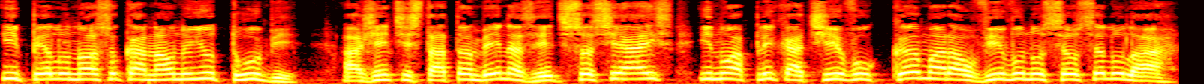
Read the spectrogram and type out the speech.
e pelo nosso canal no YouTube. A gente está também nas redes sociais e no aplicativo Câmara ao Vivo no seu celular.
